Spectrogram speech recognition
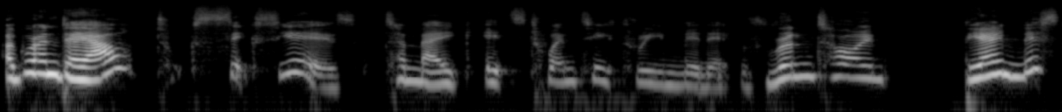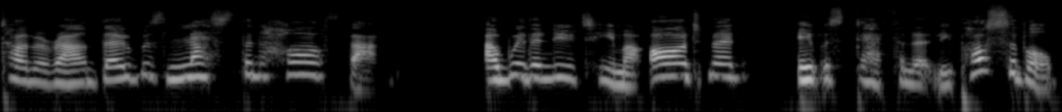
A Grand Day Out took six years to make its 23 minute runtime. The aim this time around, though, was less than half that. And with a new team at Aardman, it was definitely possible.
